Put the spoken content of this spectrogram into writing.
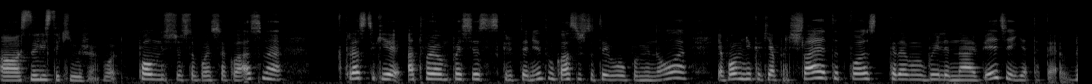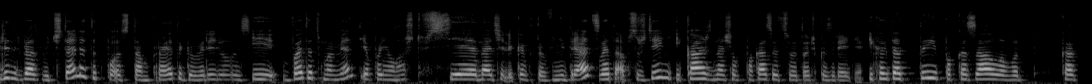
э, становились такими же. Вот. Полностью с тобой согласна как раз-таки о твоем посте со скриптонитом. Классно, что ты его упомянула. Я помню, как я прочла этот пост, когда мы были на обеде. Я такая, блин, ребят, вы читали этот пост? Там про это говорилось. И в этот момент я поняла, что все начали как-то внедряться в это обсуждение, и каждый начал показывать свою точку зрения. И когда ты показала вот как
